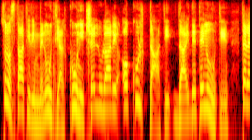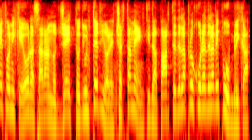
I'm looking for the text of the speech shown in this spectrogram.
sono stati rinvenuti alcuni cellulari occultati dai detenuti, telefoni che ora saranno oggetto di ulteriori accertamenti da parte della Procura della Repubblica.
